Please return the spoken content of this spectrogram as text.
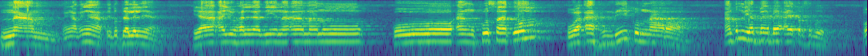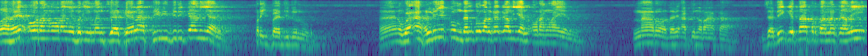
Naam, ingat-ingat itu dalilnya. Ya ayyuhalladzina amanu qu anfusakum wa ahlikum nara. Antum lihat baik-baik ayat tersebut. Wahai orang-orang yang beriman, jagalah diri-diri kalian pribadi dulu. Wa ahlikum dan keluarga kalian orang lain. Naro dari api neraka. Jadi kita pertama kali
